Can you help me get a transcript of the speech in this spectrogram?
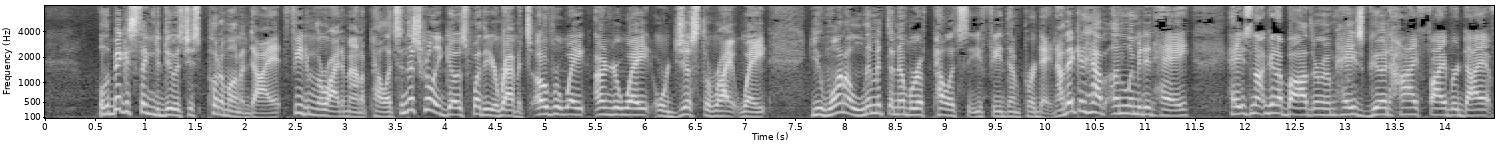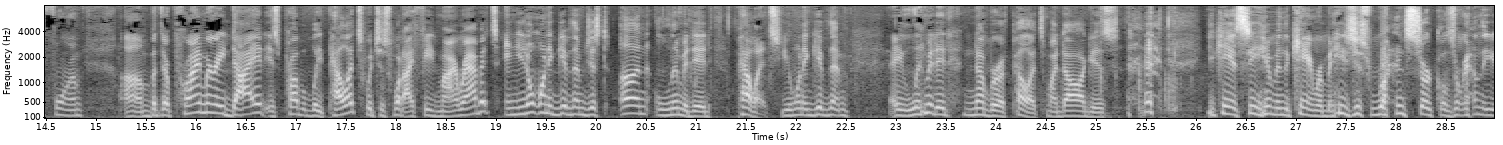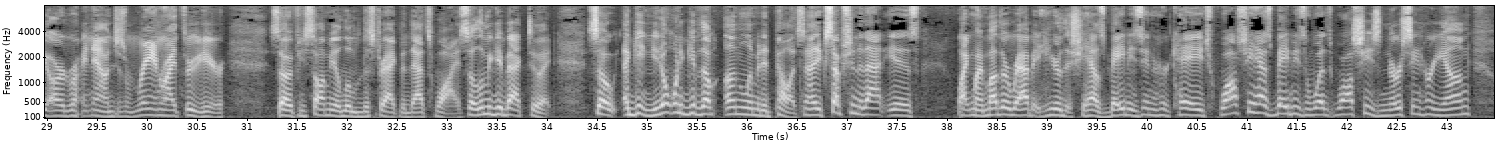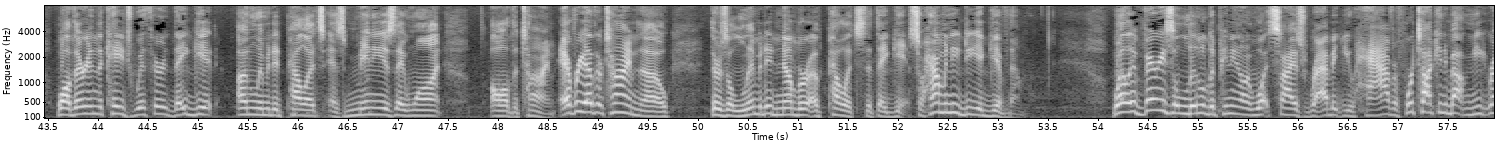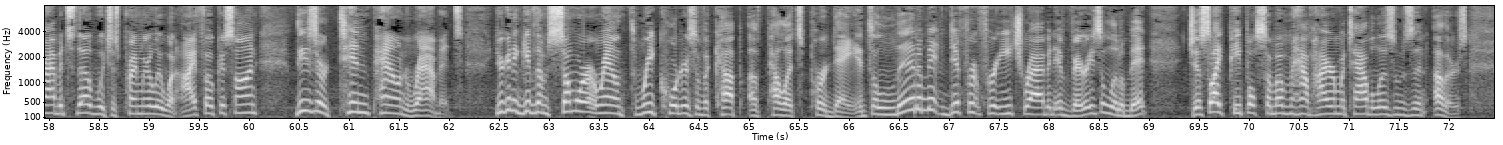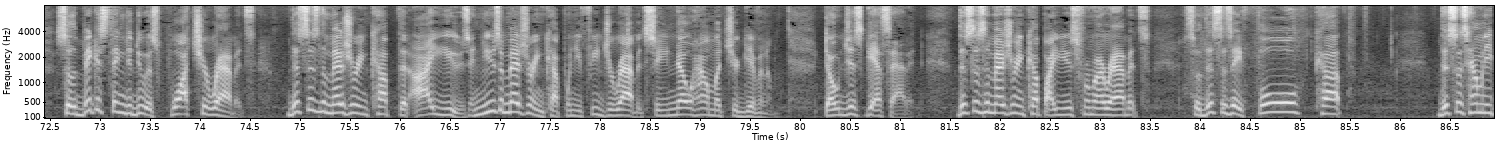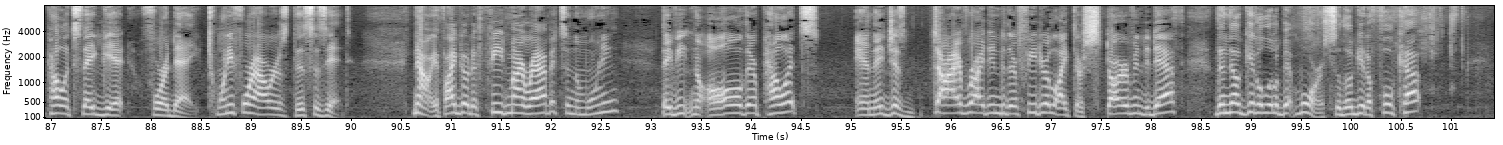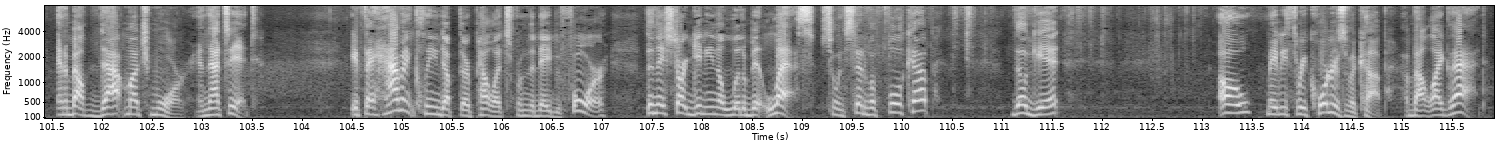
Well, the biggest thing to do is just put them on a diet, feed them the right amount of pellets. And this really goes whether your rabbit's overweight, underweight, or just the right weight. You want to limit the number of pellets that you feed them per day. Now, they can have unlimited hay. Hay's not going to bother them. Hay's good, high fiber diet for them. Um, but their primary diet is probably pellets, which is what I feed my rabbits. And you don't want to give them just unlimited pellets. You want to give them a limited number of pellets. My dog is, you can't see him in the camera, but he's just running circles around the yard right now and just ran right through here. So if you saw me a little distracted, that's why. So let me get back to it. So again, you don't want to give them unlimited pellets. Now the exception to that is like my mother rabbit here that she has babies in her cage. While she has babies and while she's nursing her young, while they're in the cage with her, they get unlimited pellets, as many as they want all the time. Every other time though, there's a limited number of pellets that they get. So how many do you give them? Well, it varies a little depending on what size rabbit you have. If we're talking about meat rabbits, though, which is primarily what I focus on, these are 10 pound rabbits. You're going to give them somewhere around three quarters of a cup of pellets per day. It's a little bit different for each rabbit. It varies a little bit. Just like people, some of them have higher metabolisms than others. So the biggest thing to do is watch your rabbits. This is the measuring cup that I use. And use a measuring cup when you feed your rabbits so you know how much you're giving them. Don't just guess at it. This is a measuring cup I use for my rabbits. So this is a full cup. This is how many pellets they get for a day. 24 hours, this is it. Now, if I go to feed my rabbits in the morning, they've eaten all their pellets and they just dive right into their feeder like they're starving to death, then they'll get a little bit more. So they'll get a full cup and about that much more, and that's it. If they haven't cleaned up their pellets from the day before, then they start getting a little bit less. So instead of a full cup, they'll get, oh, maybe three quarters of a cup, about like that.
